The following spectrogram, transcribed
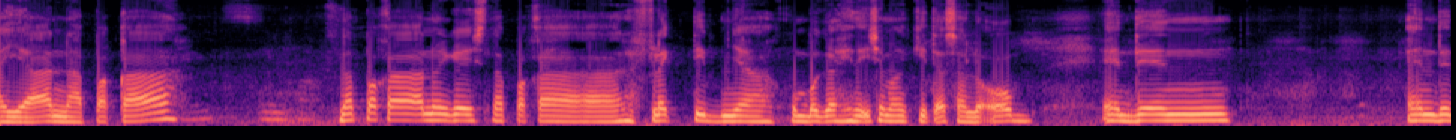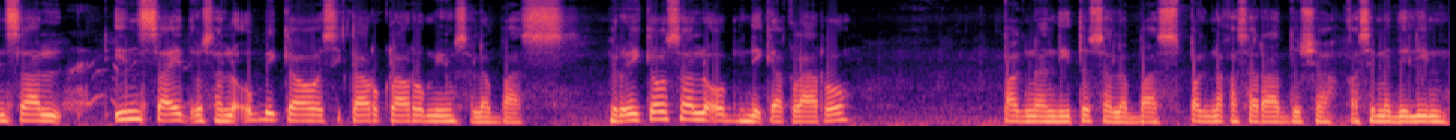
Ayan, napaka napaka ano guys, napaka reflective niya. Kumbaga hindi siya makikita sa loob. And then and then sa inside o sa loob ikaw, si klaro-klaro mo yung sa labas. Pero ikaw sa loob hindi ka klaro pag nandito sa labas, pag nakasarado siya kasi madilim.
